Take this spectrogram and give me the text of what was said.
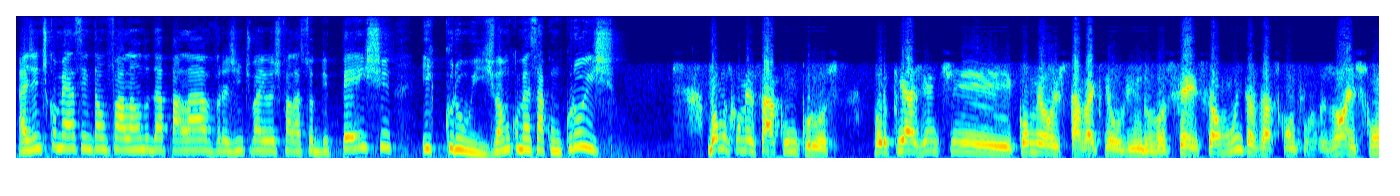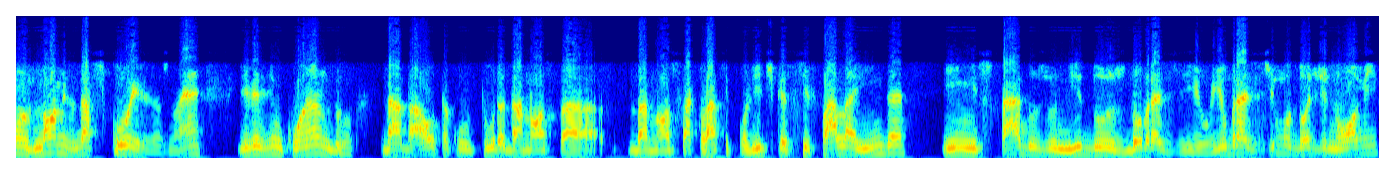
a gente começa então falando da palavra, a gente vai hoje falar sobre peixe e cruz. Vamos começar com cruz? Vamos começar com cruz, porque a gente, como eu estava aqui ouvindo vocês, são muitas as confusões com os nomes das coisas, não é? De vez em quando, dada a alta cultura da nossa, da nossa classe política, se fala ainda em Estados Unidos do Brasil. E o Brasil mudou de nome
